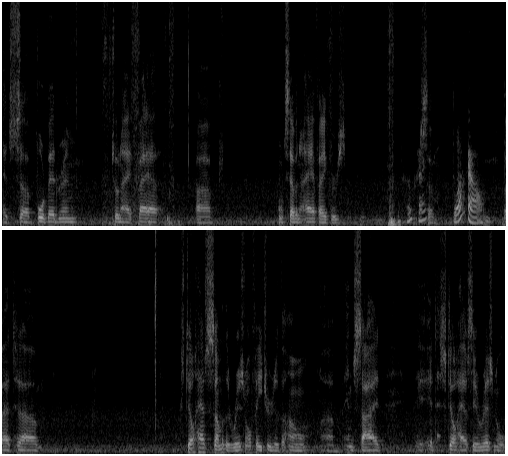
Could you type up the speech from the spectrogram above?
it's a four bedroom, two and a half bath, uh, on seven and a half acres. Okay. So, Wow. but um, still has some of the original features of the home. Um inside, it still has the original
